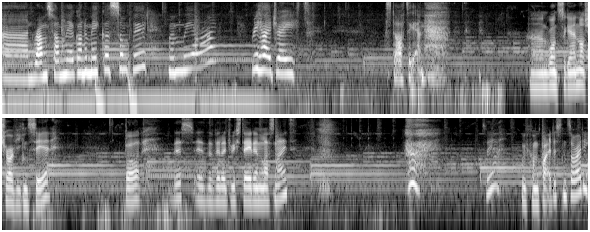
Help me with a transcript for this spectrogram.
and Ram's family are going to make us some food when we arrive. Rehydrate, start again. And once again, not sure if you can see it, but this is the village we stayed in last night. so yeah, we've come quite a distance already.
